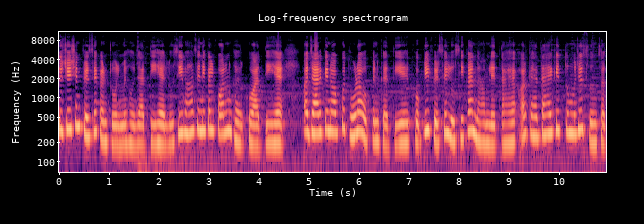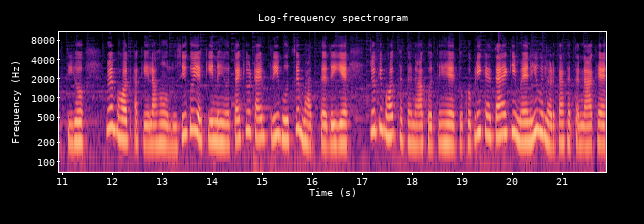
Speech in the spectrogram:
सिचुएशन फिर से कंट्रोल में हो जाती है। लूसी वहाँ से निकल फ़ौरन घर को आती है और जार के नॉब को थोड़ा ओपन करती है। खोपड़ी फिर से लूसी का नाम लेता है और कहता है कि तुम मुझे सुन सकती हो। मैं बहुत अकेला हूँ। लूसी को यकीन नहीं होता कि वो टाइप थ्री भूत से बात कर रही है। जो कि बहुत खतरनाक होते हैं। तो खोपड़ी कहता है कि मैं नहीं, वो लड़का खतरनाक है।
